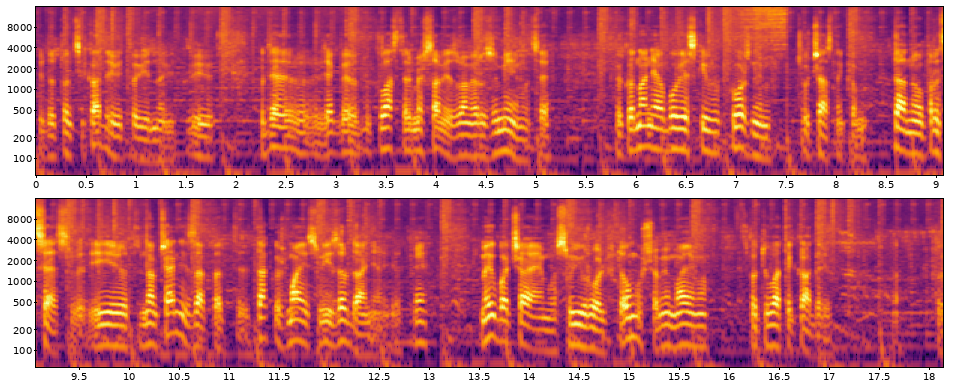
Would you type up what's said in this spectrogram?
Підготовці кадрів, відповідно, буде якби кластер, ми ж самі з вами розуміємо. Це виконання обов'язків кожним учасником даного процесу. І от навчальний заклад також має свої завдання. Ми, ми вбачаємо свою роль в тому, що ми маємо готувати кадрів. Про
